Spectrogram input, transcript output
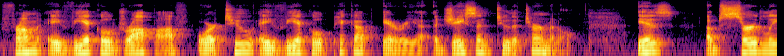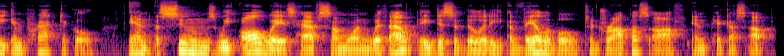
from a vehicle drop off or to a vehicle pickup area adjacent to the terminal is absurdly impractical and assumes we always have someone without a disability available to drop us off and pick us up.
